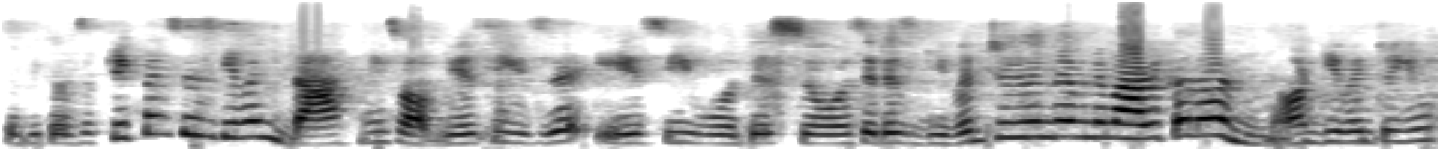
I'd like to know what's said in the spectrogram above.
So because the frequency is given, that means obviously it's the AC voltage source. It is given to you in the numerical or not given to you.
